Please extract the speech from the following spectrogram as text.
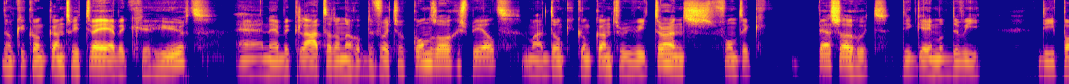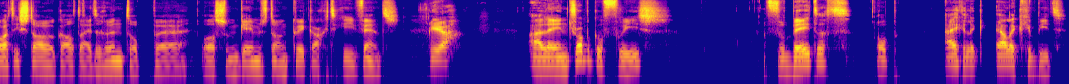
Donkey Kong Country 2 heb ik gehuurd. En heb ik later dan nog op de Virtual Console gespeeld. Maar Donkey Kong Country Returns vond ik best wel goed. Die game op de Wii. Die Party Star ook altijd runt op eh, Awesome Games Done Quick-achtige events. Ja. Alleen Tropical Freeze verbetert op eigenlijk elk gebied.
